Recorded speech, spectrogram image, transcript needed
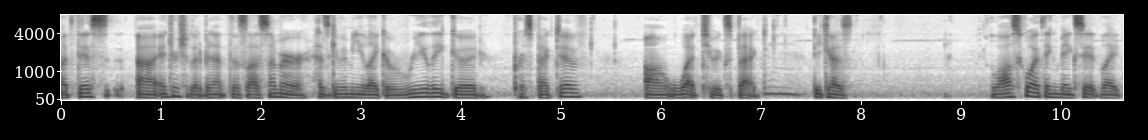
But this uh, internship that I've been at this last summer has given me like a really good perspective on what to expect because law school I think makes it like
